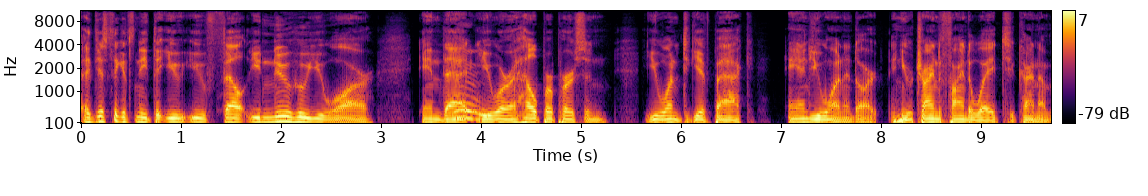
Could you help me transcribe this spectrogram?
I just think it's neat that you you felt you knew who you are, in that Mm. you were a helper person. You wanted to give back, and you wanted art, and you were trying to find a way to kind of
